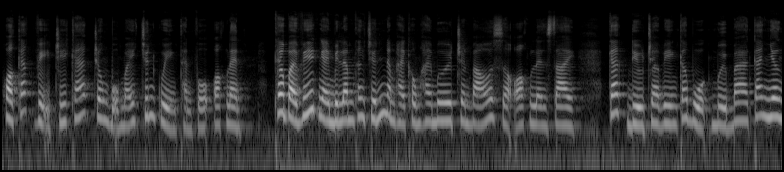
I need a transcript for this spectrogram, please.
hoặc các vị trí khác trong bộ máy chính quyền thành phố Auckland. Theo bài viết ngày 15 tháng 9 năm 2020 trên báo The Auckland Side, các điều tra viên cáo buộc 13 cá nhân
